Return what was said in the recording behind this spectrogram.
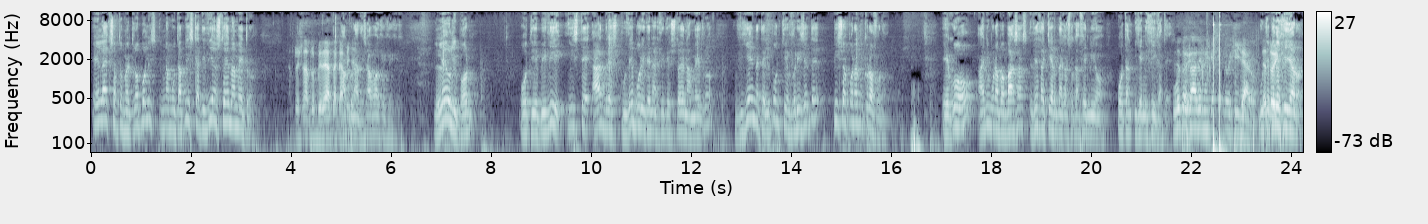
έλα έξω από το Μετρόπολης να μου τα πεις κατηδίαν στο ένα μέτρο. Αυτό ήταν από τον Πειραιά, από τα Άκου να καμίνια. δεις, άκου, όχι, όχι, όχι. Λέω λοιπόν ότι επειδή είστε άντρες που δεν μπορείτε να έρθετε στο ένα μέτρο, βγαίνετε λοιπόν και βρίζετε πίσω από ένα μικρόφωνο. Εγώ, αν ήμουν μπαμπά σας, δεν θα κέρναγα στο καφενείο όταν γεννηθήκατε. Ούτε θα δίνει και πέντε χιλιάρο. Ούτε Δεν το πέντε είχες. χιλιάρο.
